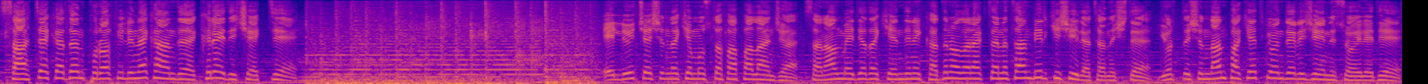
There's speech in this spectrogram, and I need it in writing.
Sahte kadın profiline kandı, kredi çekti. 53 yaşındaki Mustafa Palanca, sanal medyada kendini kadın olarak tanıtan bir kişiyle tanıştı. Yurt dışından paket göndereceğini söyledi.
